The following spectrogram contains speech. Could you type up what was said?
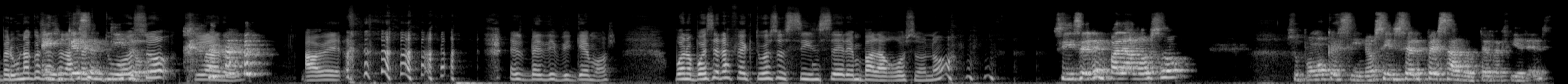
Pero una cosa es ¿En ser afectuoso, claro. A ver, especifiquemos. Bueno, puede ser afectuoso sin ser empalagoso, ¿no? Sin ser empalagoso, supongo que sí, ¿no? Sin ser pesado, ¿te refieres?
